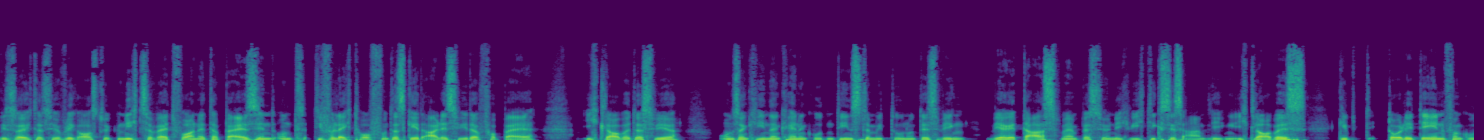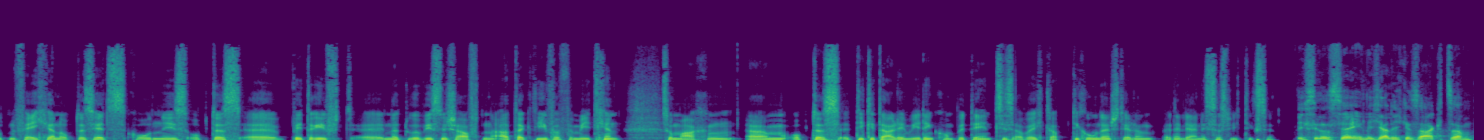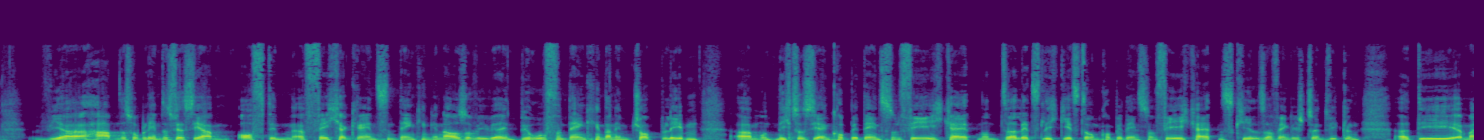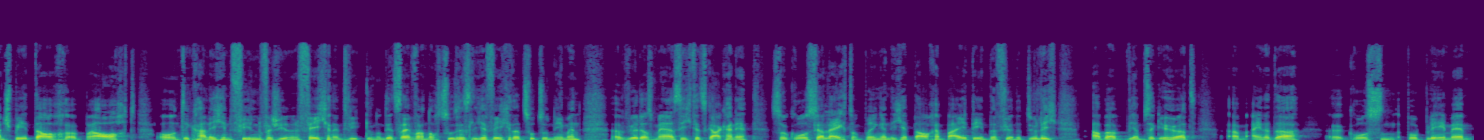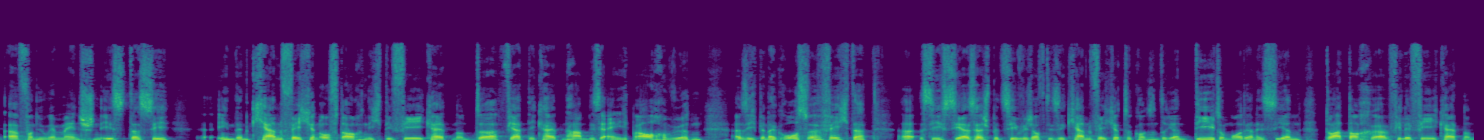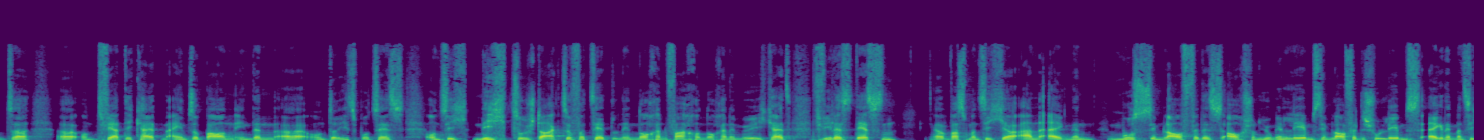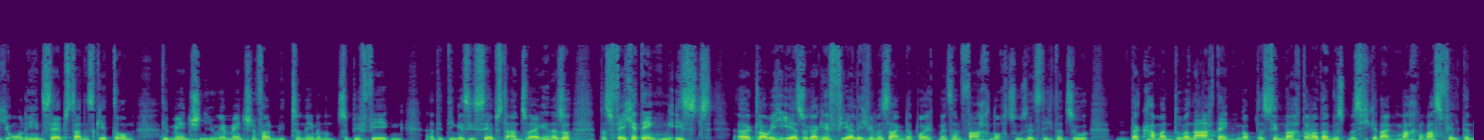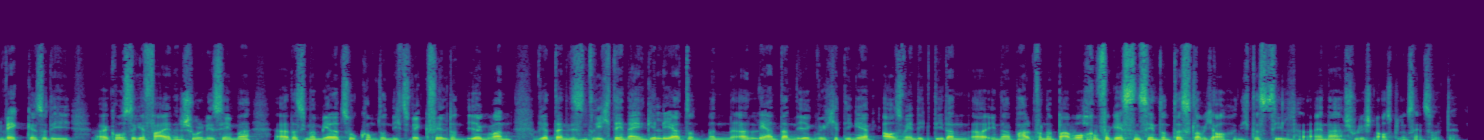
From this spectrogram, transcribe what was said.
wie soll ich das höflich ausdrücken, nicht so weit vorne dabei sind und die vielleicht hoffen, das geht alles wieder vorbei. Ich glaube, dass wir unseren Kindern keinen guten Dienst damit tun. Und deswegen wäre das mein persönlich wichtigstes Anliegen. Ich glaube, es gibt tolle Ideen von guten Fächern, ob das jetzt Coden ist, ob das äh, betrifft, äh, Naturwissenschaften attraktiver für Mädchen zu machen, ähm, ob das digitale Medienkompetenz ist. Aber ich glaube, die Grundeinstellung bei den Lernen ist das Wichtigste. Ich sehe das sehr ähnlich, ehrlich gesagt. Ähm, wir haben das Problem, dass wir sehr oft in äh, Fächergrenzen denken, genauso wie wir in Berufen denken, dann im Job leben ähm, und nicht so sehr in Kompetenzen und Fähigkeiten. Und äh, letztlich geht es darum, Kompetenzen und Fähigkeiten, Skills auf Englisch zu entwickeln, äh, die man später auch braucht. Und die kann ich in vielen verschiedenen Fächern entwickeln. Und jetzt einfach noch zusätzliche Fächer dazuzunehmen, würde aus meiner Sicht jetzt gar keine so große Erleichterung bringen. Ich hätte auch ein paar Ideen dafür natürlich. Aber wir haben es ja gehört, ähm, einer der großen Probleme äh, von jungen Menschen ist, dass sie äh, in den Kernfächern oft auch nicht die Fähigkeiten und Fertigkeiten haben, die sie eigentlich brauchen würden. Also ich bin ein großer Verfechter, sich sehr, sehr spezifisch auf diese Kernfächer zu konzentrieren, die zu modernisieren, dort auch viele Fähigkeiten und, und Fertigkeiten einzubauen in den Unterrichtsprozess und sich nicht zu stark zu verzetteln in noch ein Fach und noch eine Möglichkeit. Vieles dessen, äh, was man sich ja aneignen muss im Laufe des auch schon jungen Lebens, im Laufe des Schullebens, eignet man sich ohnehin selbst an. Es geht darum, die Menschen, junge Menschen vor allem mitzunehmen und zu befähigen, äh, die Dinge sich selbst anzueignen. Also das Fächerdenken ist, äh, glaube ich, eher sogar gefährlich, wenn wir sagen, da bräuchte man jetzt ein Fach noch zusätzlich dazu. Da kann man drüber nachdenken, ob das Sinn macht, aber da müsste man sich Gedanken machen, was fällt denn weg? Also die große Gefahr in den Schulen ist immer, dass immer mehr dazukommt und nichts wegfällt und irgendwann wird dann in diesen Trichter hineingelehrt und man lernt dann irgendwelche Dinge auswendig, die dann äh, innerhalb von ein paar Wochen vergessen sind. Und das, glaube ich, auch nicht das Ziel einer schulischen Ausbildung sein sollte.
